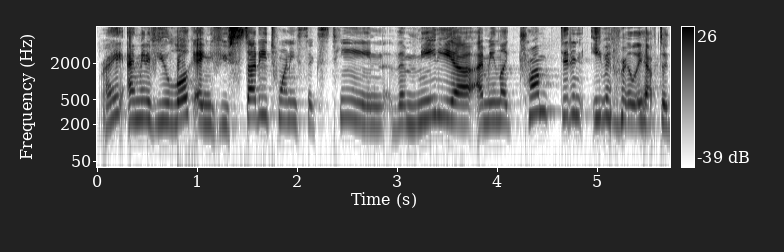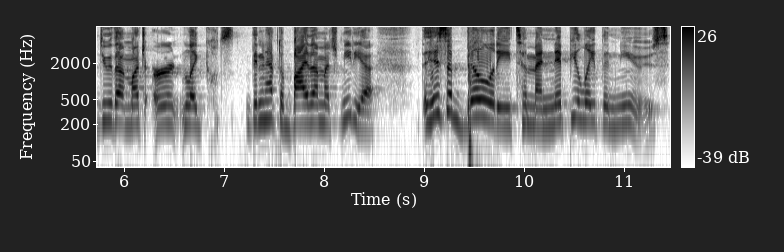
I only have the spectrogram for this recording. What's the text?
Right? I mean, if you look and if you study 2016, the media, I mean, like Trump didn't even really have to do that much, earn, like, didn't have to buy that much media. His ability to manipulate the news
